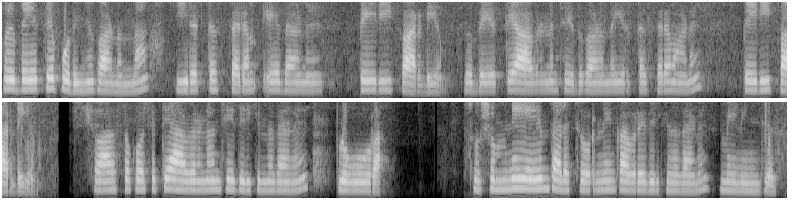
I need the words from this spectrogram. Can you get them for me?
ഹൃദയത്തെ പൊതിഞ്ഞു കാണുന്ന ഇരട്ടസ്തരം ഏതാണ്? പെരികാർഡിയം. ഹൃദയത്തെ ആവരണം ചെയ്തു കാണുന്ന ഇരട്ടസ്തരമാണ് പെരികാർഡിയം. ശ്വാസകോശത്തെ ആവരണം ചെയ്തിരിക്കുന്നതാണ് പ്ലൂറ. സുഷുമ്നയെയും തലച്ചോറിനെയും കവർ ചെയ്തിരിക്കുന്നതാണ് മെനിഞ്ചസ്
